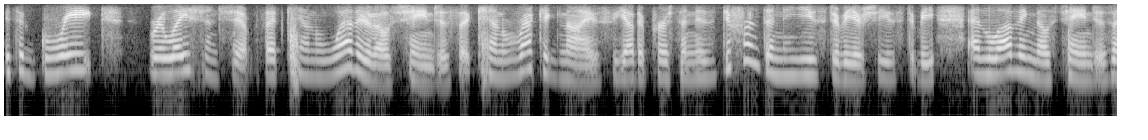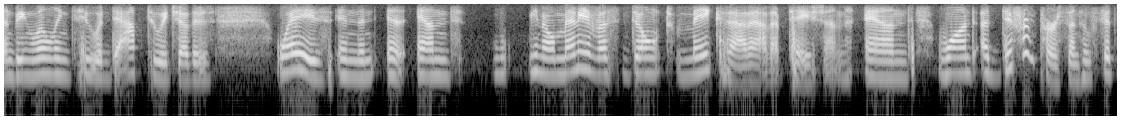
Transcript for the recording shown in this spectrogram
it's a great relationship that can weather those changes that can recognize the other person is different than he used to be or she used to be and loving those changes and being willing to adapt to each other's ways in the and you know, many of us don't make that adaptation and want a different person who fits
